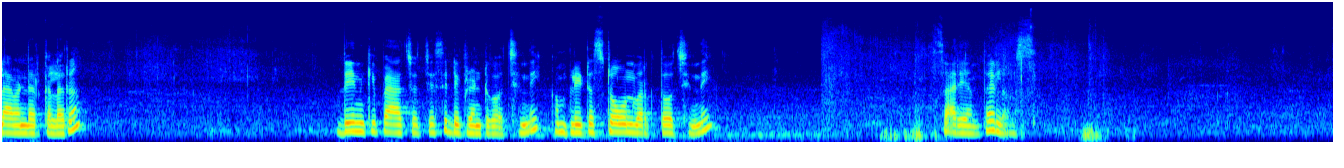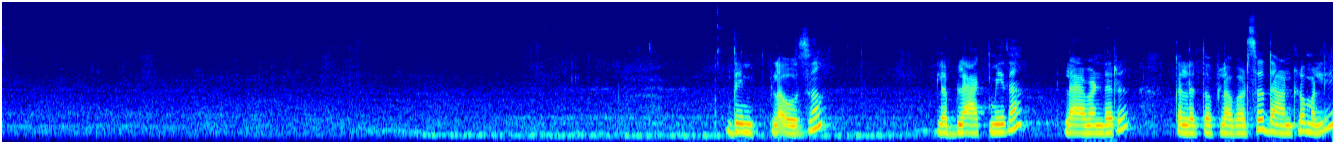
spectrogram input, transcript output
లావెండర్ కలరు. దీనికి ప్యాచ్ వచ్చేసి డిఫరెంట్గా వచ్చింది. కంప్లీట్ స్టోన్ వర్క్తో వచ్చింది. శారీ అంతా ఇలా వస్తుంది. దీని బ్లౌజ్ ఇలా బ్లాక్ మీద లావెండర్ కలర్తో ఫ్లవర్స్ దాంట్లో మళ్ళీ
